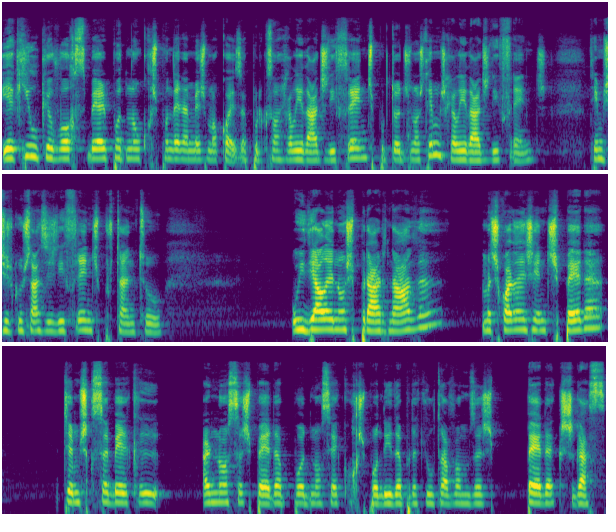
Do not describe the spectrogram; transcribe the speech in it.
e aquilo que eu vou receber pode não corresponder à mesma coisa, porque são realidades diferentes, porque todos nós temos realidades diferentes, temos circunstâncias diferentes, portanto, o ideal é não esperar nada, mas quando a gente espera, temos que saber que a nossa espera pode não ser correspondida por aquilo que estávamos à espera que chegasse.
